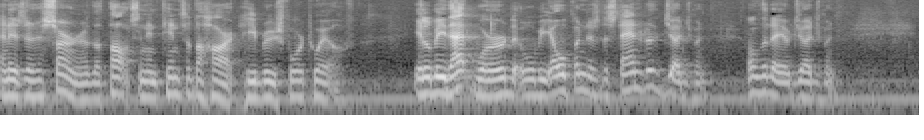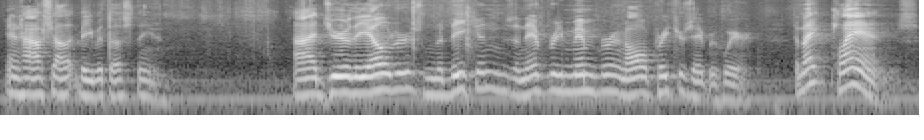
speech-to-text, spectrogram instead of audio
and is a discerner of the thoughts and intents of the heart. Hebrews 4 12. It'll be that word that will be opened as the standard of judgment on the day of judgment. And how shall it be with us then? I adjure the elders and the deacons and every member and all preachers everywhere to make plans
